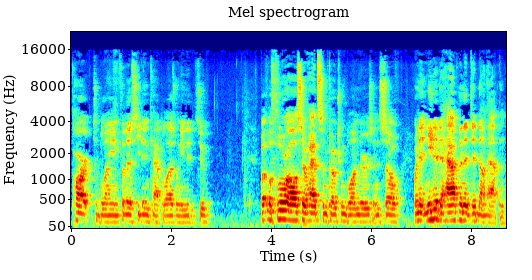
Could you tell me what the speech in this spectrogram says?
part to blame for this. He didn't capitalize when he needed to. But LaFleur also had some coaching blunders, and so when it needed to happen, it did not happen.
